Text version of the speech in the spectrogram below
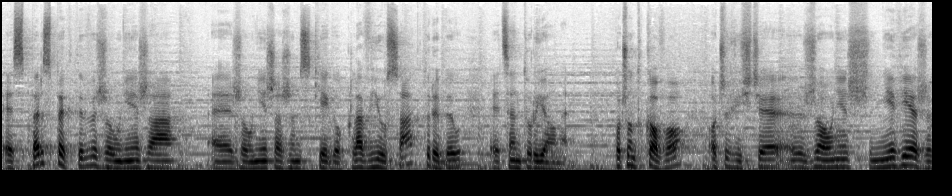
e, z perspektywy żołnierza, e, żołnierza rzymskiego, Klawiusa, który był e, centurionem. Początkowo oczywiście żołnierz nie wierzy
